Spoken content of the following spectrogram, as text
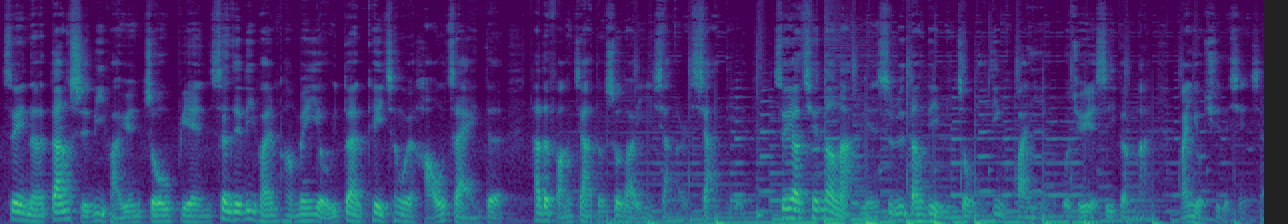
所以呢，当时立法院周边，甚至立法院旁边有一段可以称为豪宅的，它的房价都受到影响而下跌。所以要迁到哪边，是不是当地民众一定欢迎？我觉得也是一个蛮蛮有趣的现象。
